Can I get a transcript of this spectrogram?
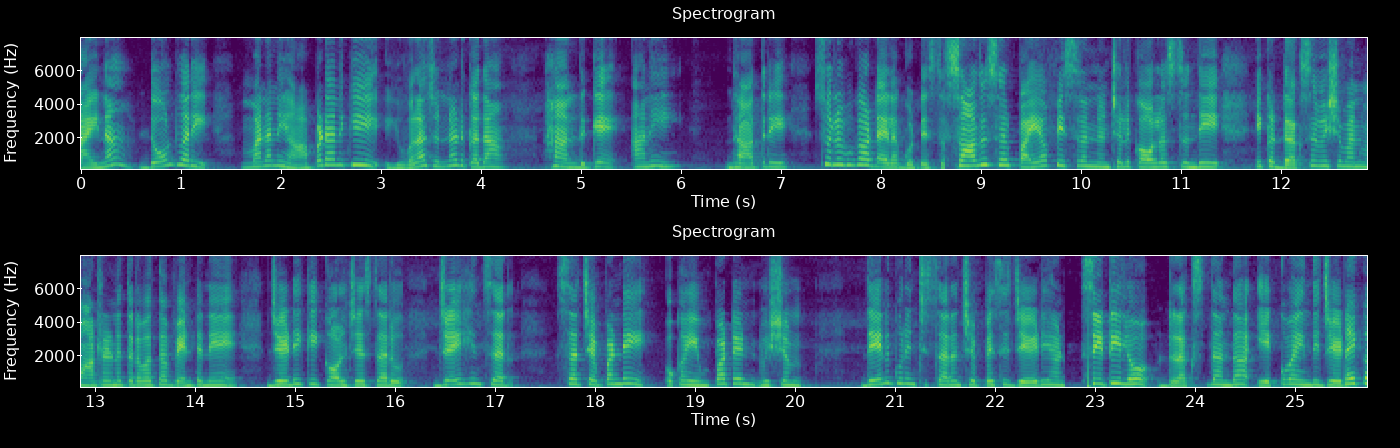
అయినా డోంట్ వరీ మనని ఆపడానికి యువరాజు ఉన్నాడు కదా. అందుకే అని ధాత్రి సులువుగా డైలాగ్ కొట్టేస్తుంది సాధు సార్ పై ఆఫీసర్ నుంచి కాల్ వస్తుంది. ఇక డ్రగ్స్ విషయం అని మాట్లాడిన తర్వాత వెంటనే జేడీకి కాల్ చేస్తారు. జై హింద్ సార్. సార్ చెప్పండి ఒక ఇంపార్టెంట్ విషయం దేని గురించి సార్ అని చెప్పేసి జేడీ అంట సిటీలో డ్రగ్స్ దందా ఎక్కువైంది జేడీ. అనేక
